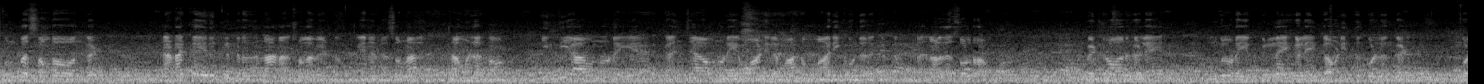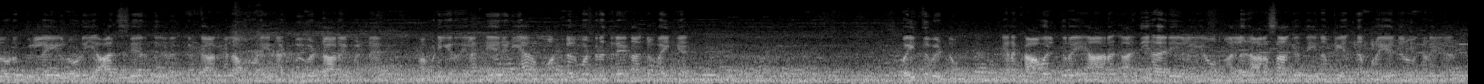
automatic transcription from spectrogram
துன்ப சம்பவங்கள் நடக்க இருக்கின்றது தான் நான் சொல்ல வேண்டும். ஏனென்று சொன்னால் தமிழகம் இந்தியாவினுடைய கஞ்சாவினுடைய மாநிலமாக மாறிக்கொண்டிருக்கின்றது. அதனால தான் சொல்கிறோம் பெற்றோர்களே உங்களுடைய பிள்ளைகளை கவனித்துக் கொள்ளுங்கள். உங்களோட பிள்ளைகளோடு யார் சேர்ந்து இருக்கின்றார்கள் அவருடைய நட்பு வட்டாரம் என்ன அப்படிங்கிறதெல்லாம் நேரடியாக மக்கள் மன்றத்திலே நாங்கள் வைக்க வைத்து விட்டோம். ஏன்னா காவல்துறையும் அர- அதிகாரிகளையும் அல்லது அரசாங்கத்தையும் நம்பி எந்த பிரயோஜனமும் கிடையாது.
